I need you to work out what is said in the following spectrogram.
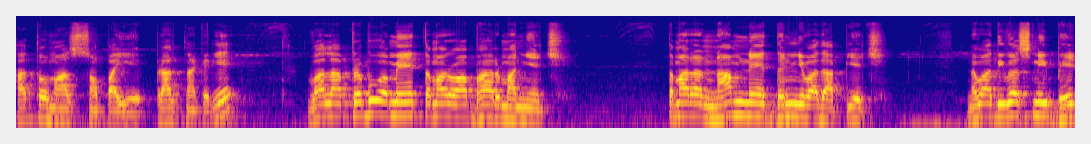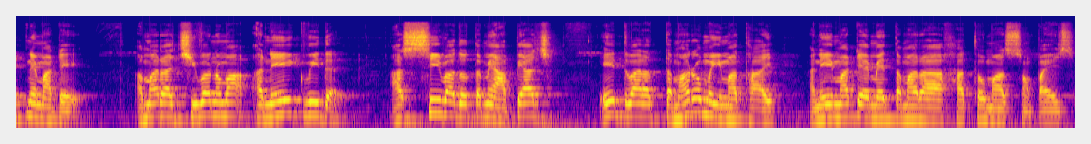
હાથોમાં સોંપાઈએ પ્રાર્થના કરીએ. વાલા પ્રભુ, અમે તમારો આભાર માનીએ છીએ. તમારા નામને ધન્યવાદ આપીએ છીએ. નવા દિવસની ભેટને માટે અમારા જીવનમાં અનેકવિધ આશીર્વાદો તમે આપ્યા છે. એ દ્વારા તમારો મહિમા થાય અને એ માટે અમે તમારા હાથોમાં સોંપાય છે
